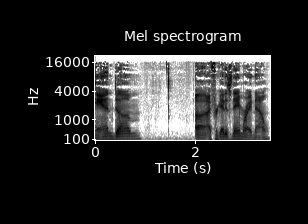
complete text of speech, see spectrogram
and um, uh, I forget his name right now.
